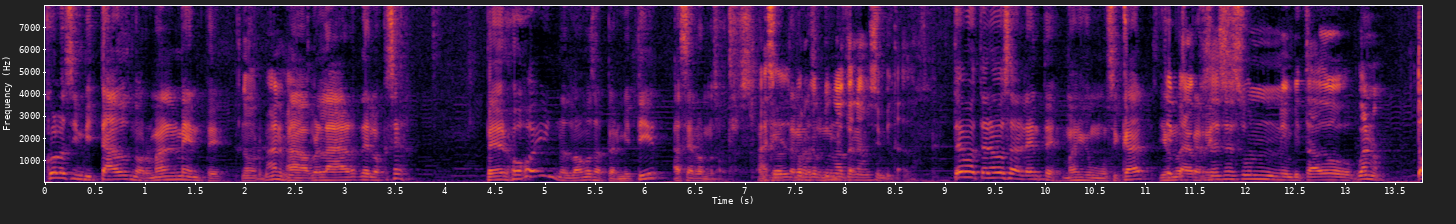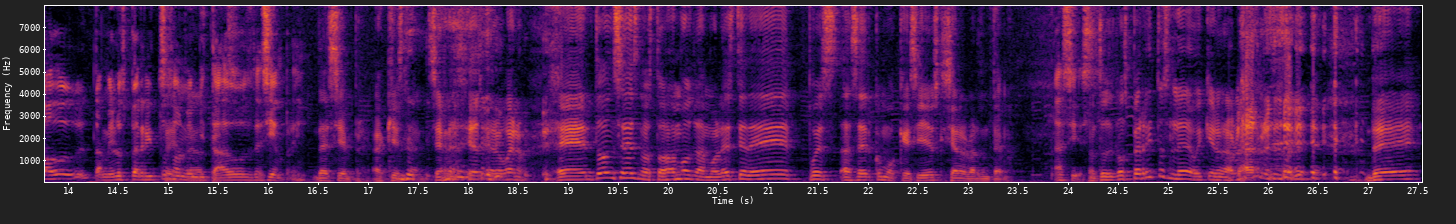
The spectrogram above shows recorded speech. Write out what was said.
con los invitados normalmente Normalmente. a hablar de lo que sea. Pero hoy nos vamos a permitir hacerlo nosotros. Así es, porque pues, no tenemos invitado. Tenemos, tenemos al lente mágico musical y Sí, unos pero pues perritos ese es un invitado, bueno, todos, también los perritos Sí, son invitados de siempre. de siempre. Aquí están. Siempre así es, pero bueno. Eh, entonces nos tomamos la molestia de pues hacer como que si ellos quisieran hablar de un tema. Así es. Entonces, los perritos de hoy quieren hablar precisamente de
